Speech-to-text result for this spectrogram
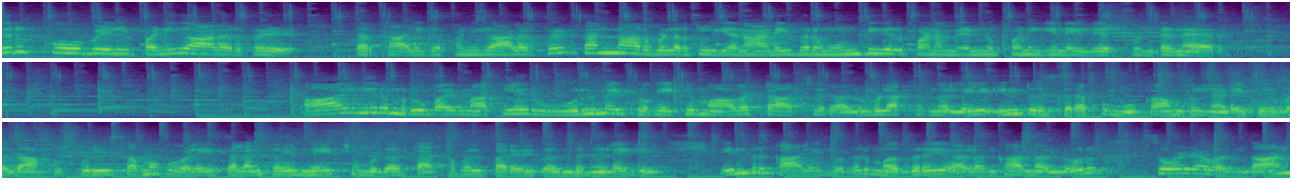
திருக்கோவில் பணியாளர்கள் தற்காலிக பணியாளர்கள் தன்னார்வலர்கள் என அனைவரும் உண்டியல் பணம் என்னும் பணியினை மேற்கொண்டனர். ஆயிரம் ரூபாய் மகளிர் உரிமை தொகைக்கு மாவட்ட ஆட்சியர் அலுவலகங்களில் இன்று சிறப்பு முகாம்கள் நடைபெறுவதாக கூறி சமூக வலைதளங்களில் நேற்று முதல் தகவல் பரவி வந்த நிலையில் இன்று காலை முதல் மதுரை அலங்காநல்லூர் சோழவந்தான்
